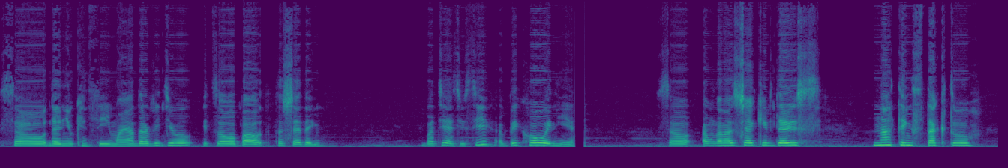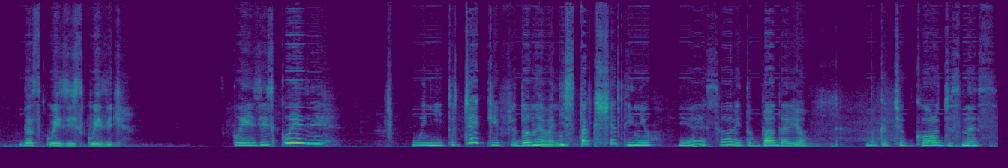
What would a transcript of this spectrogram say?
So then you can see my other video. It's all about the shedding. But yes, you see a big hole in here so I'm gonna check if there is nothing stuck to the squeezy squeezy. Squeezy squeezy. We need to check if you don't have any stuck shit in you. Yeah sorry to bother you. Look at your gorgeousness.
